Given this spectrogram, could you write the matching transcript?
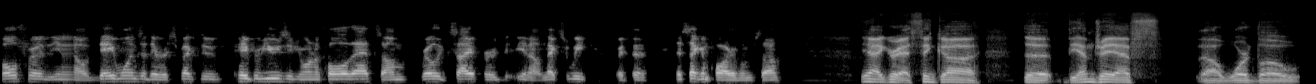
both for you know day ones of their respective pay per views, if you want to call that. So I'm really excited for you know next week with the the second part of them. So yeah, I agree. I think uh, the the MJF uh, Wardlow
